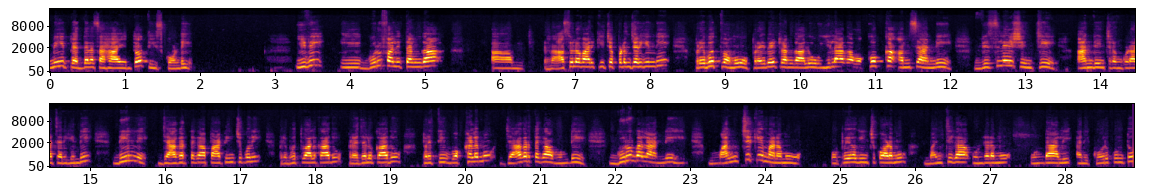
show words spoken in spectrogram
మీ పెద్దల సహాయంతో తీసుకోండి. ఇవి ఈ గురు ఫలితంగా రాసుల వారికి చెప్పడం జరిగింది. ప్రభుత్వము ప్రైవేట్ రంగాలు ఇలాగా ఒక్కొక్క అంశాన్ని విశ్లేషించి అందించడం కూడా జరిగింది. దీన్ని జాగ్రత్తగా పాటించుకుని ప్రభుత్వాలు కాదు ప్రజలు కాదు ప్రతి ఒక్కళ్ళము జాగ్రత్తగా ఉండి గురుబలాన్ని మంచికి మనము ఉపయోగించుకోవడము మంచిగా ఉండడము ఉండాలి అని కోరుకుంటూ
